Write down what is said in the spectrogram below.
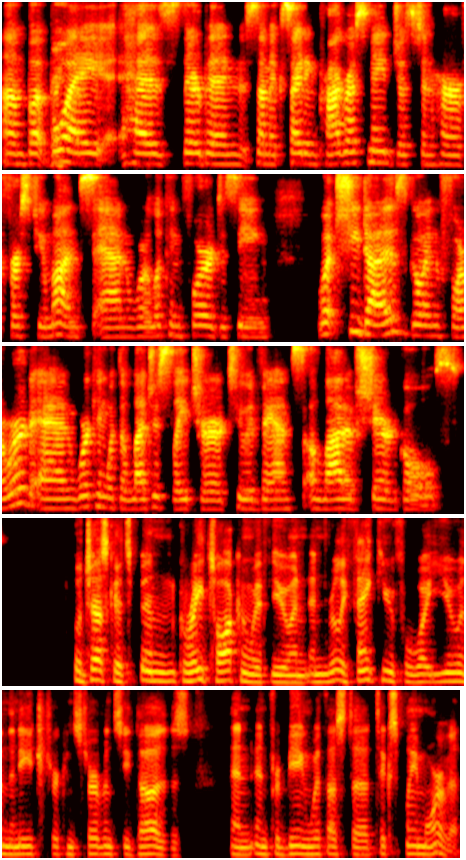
Um, but boy, right. has there been some exciting progress made just in her first few months. And we're looking forward to seeing what she does going forward and working with the legislature to advance a lot of shared goals. Well, Jessica, it's been great talking with you, and, and really thank you for what you and the Nature Conservancy does and, and for being with us to, to explain more of it.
